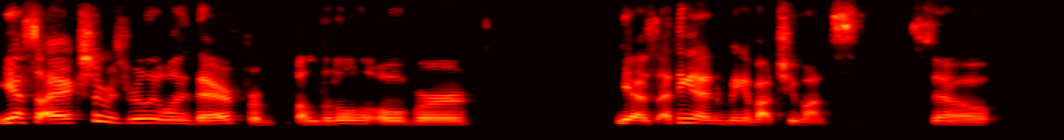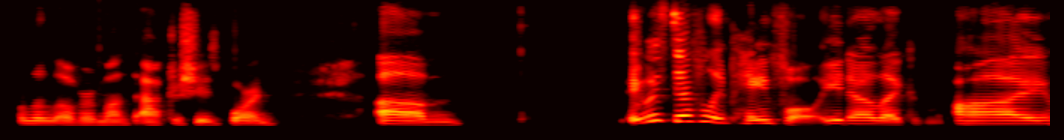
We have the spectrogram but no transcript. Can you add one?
Yes, yeah, so I actually was really only there for a little over, yes, I think it ended up being about two months. So a little over a month after she was born. Um, it was definitely painful, you know, like I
